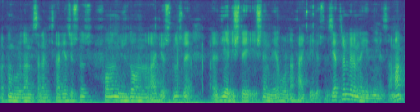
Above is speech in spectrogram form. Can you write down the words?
Bakın burada mesela miktar yazıyorsunuz. Fonun %10'unu ayırıyorsunuz ve diğer işte işlemleri buradan takip ediyorsunuz. Yatırım bölümüne girdiğiniz zaman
